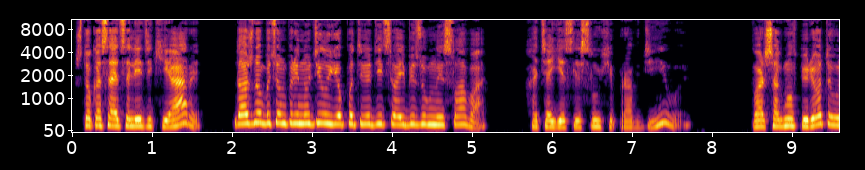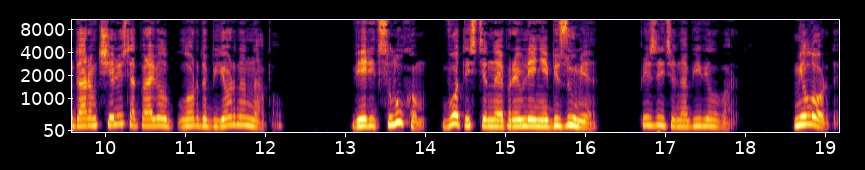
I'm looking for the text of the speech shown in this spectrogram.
Что касается леди Киары, должно быть, он принудил ее подтвердить свои безумные слова, хотя если слухи правдивы... Вар шагнул вперед и ударом в челюсть отправил лорда Бьорна на пол. «Верить слухам — вот истинное проявление безумия!» — презрительно объявил Вард. «Милорды,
